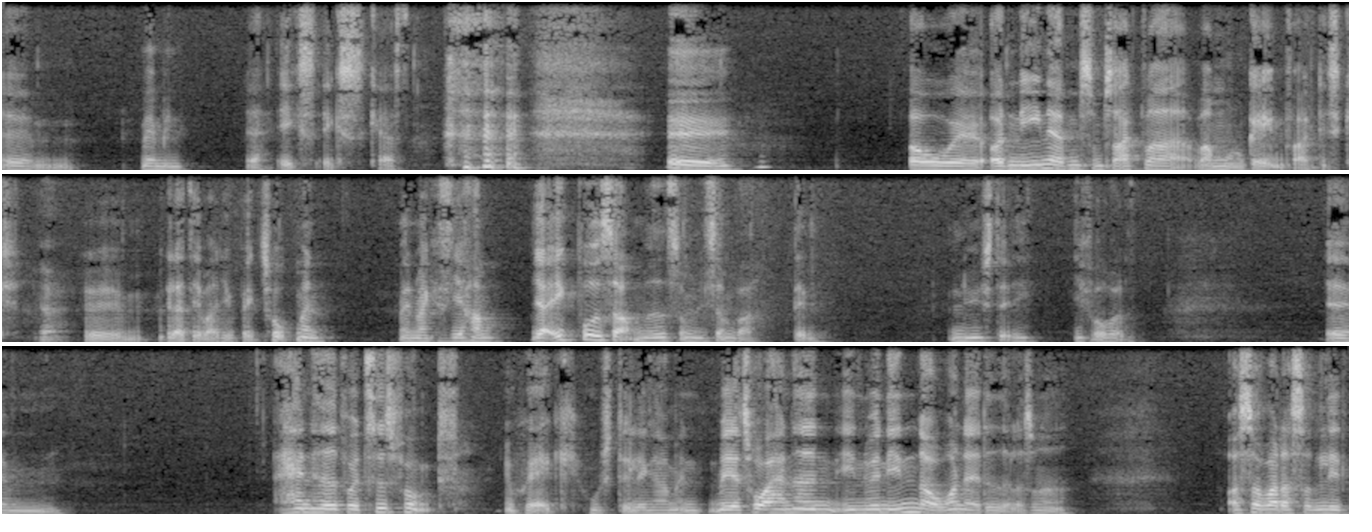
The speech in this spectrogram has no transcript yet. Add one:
øh, med min ja, eks-eks-kæreste. øh, og, øh, og den ene af dem, som sagt, var, var monogam faktisk. Ja. Øh, eller det var de jo begge to, men, men man kan sige ham, jeg ikke boet sammen med, som ligesom var den nyeste i, i forholdet. Øh, han havde på et tidspunkt, nu kan jeg ikke huske det længere, men, men jeg tror, han havde en, en veninde, der overnattede eller sådan noget. Og så var der sådan lidt,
